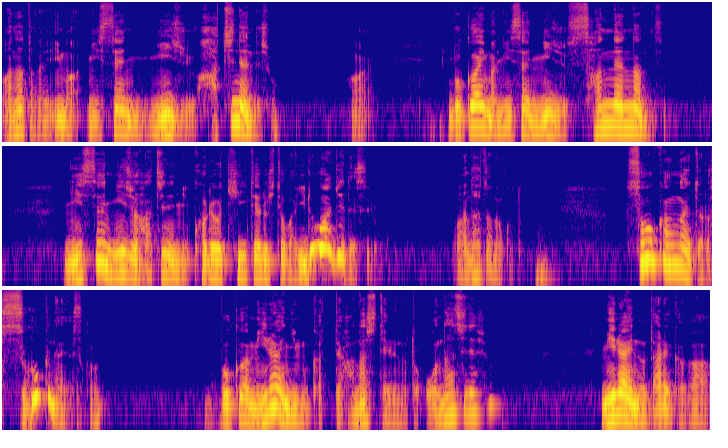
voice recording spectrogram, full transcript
あなたね今2028年でしょ？はい。僕は今2023年なんですよ。2028年にこれを聞いてる人がいるわけですよ。あなたのこと。そう考えたらすごくないですか？僕は未来に向かって話しているのと同じでしょ？未来の誰かが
